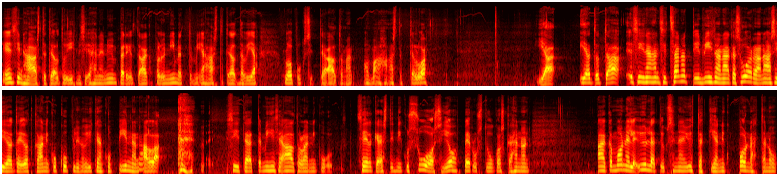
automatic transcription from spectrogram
ensin haastateltu ihmisiä hänen ympäriltä, aika paljon nimettömiä haastateltavia, lopuksi sitten Aaltolan omaa haastattelua. Ja, ja tota, siinähän sitten sanottiin vihdoin aika suoraan asioita, jotka on niin kuin kuplinut ikään kuin pinnan alla siitä, että mihin se Aaltola niin kuin selkeästi niin kuin suosio perustuu, koska hän on aika monelle yllätyksenä yhtäkkiä niin kuin ponnahtanut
